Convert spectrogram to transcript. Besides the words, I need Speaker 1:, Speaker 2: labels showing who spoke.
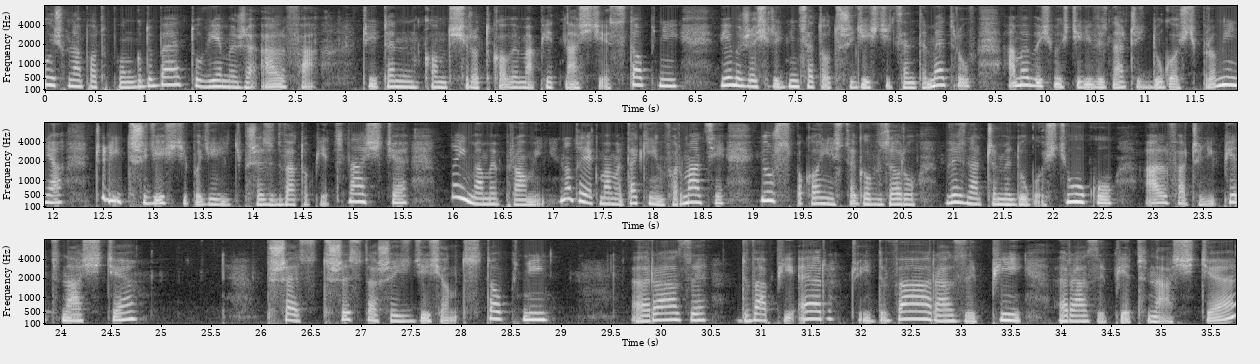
Speaker 1: Spójrzmy na podpunkt B. Tu wiemy, że alfa, czyli ten kąt środkowy ma 15 stopni. Wiemy, że średnica to 30 cm, a my byśmy chcieli wyznaczyć długość promienia, czyli 30 podzielić przez 2 to 15. No i mamy promień. No to jak mamy takie informacje, już spokojnie z tego wzoru wyznaczymy długość łuku alfa, czyli 15 przez 360 stopni razy 2πr, czyli 2 razy pi razy 15.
